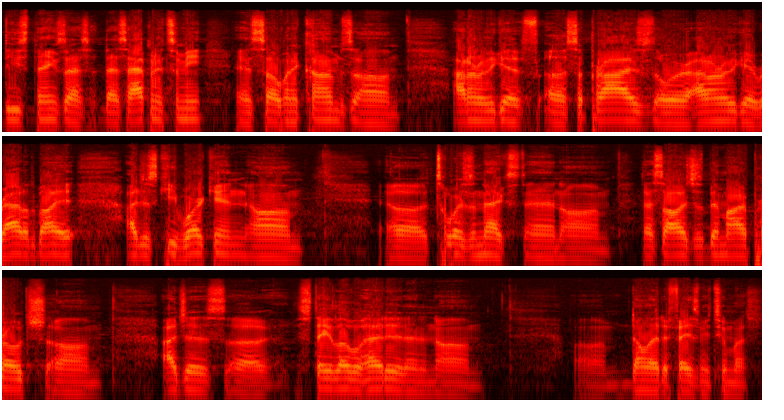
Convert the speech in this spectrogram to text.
these things that's that's happening to me. And so when it comes, um, I don't really get uh, surprised or I don't really get rattled by it. I just keep working um, uh, towards the next, and um, that's always just been my approach. Um, I just uh, stay level-headed and don't let it phase me too much.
